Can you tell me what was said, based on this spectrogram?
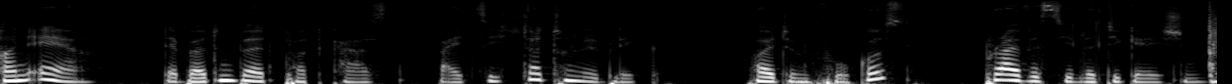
On Air, der Bird and Bird Podcast, Weitsicht statt Tunnelblick. Heute im Fokus Privacy Litigation.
